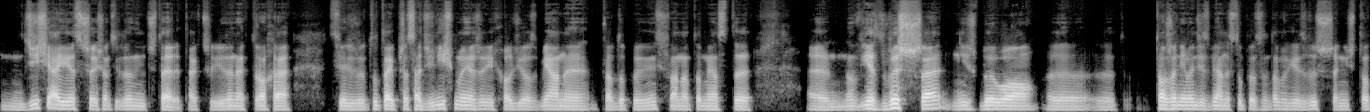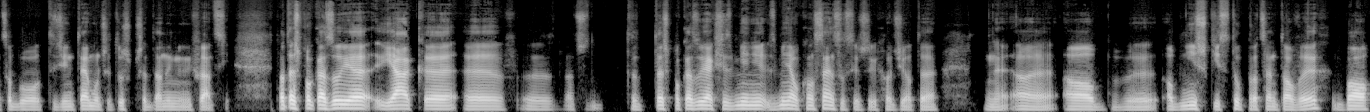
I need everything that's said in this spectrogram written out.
dzisiaj jest 61,4, tak, czyli rynek trochę stwierdził, że tutaj przesadziliśmy, jeżeli chodzi o zmiany prawdopodobieństwa, natomiast no, jest wyższe niż było to, że nie będzie zmiany stóp procentowych jest wyższe niż to, co było tydzień temu, czy tuż przed danymi inflacji. To też pokazuje, jak, e, e, znaczy, to też pokazuje, jak się zmieni, zmieniał konsensus, jeżeli chodzi o te e, o obniżki stóp procentowych, bo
